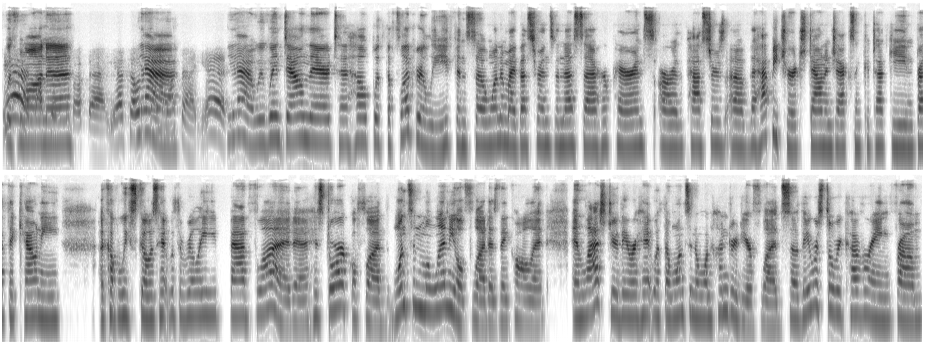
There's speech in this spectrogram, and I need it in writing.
with yeah, Lana. About that. Yeah, tell yeah. about that. Yeah. Yeah, we went down there to help with the flood relief. And so one of my best friends, Vanessa, her parents are the pastors of the Happy Church down in Jackson, Kentucky, in Breathitt County. A couple weeks ago was hit with a really bad flood, a historical flood, once in millennial flood, as they call it. And last year they were hit with a once in a 100 year flood. So they were still recovering from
